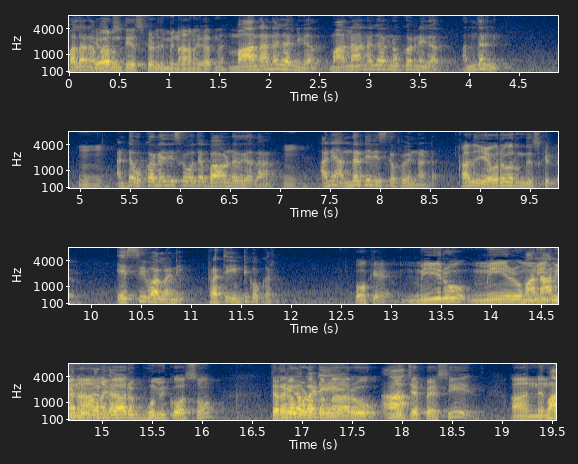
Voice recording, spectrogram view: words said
పలానా ఎవరిని తీసుకెళ్ళింది మీ నాన్నగారిని? మా నాన్నగారిని కాదు. మా నాన్నగారిని ఒక్కరినే కాదు. అందరినీ. అంటే ఒక్కరినే తీసుకుపోతే బాగుండదు కదా. అని అందరినీ తీసుకుపోయిండంట. అది ఎవరెవరిని తీసుకెళ్ళారు? ఎస్సీ వాళ్ళని. ప్రతి ఇంటికి ఒకరు ఓకే. మీరు మీరు మా నాన్నగారు భూమి కోసం తిరగబడుతున్నారు అని చెప్పేసి ఆ నింద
